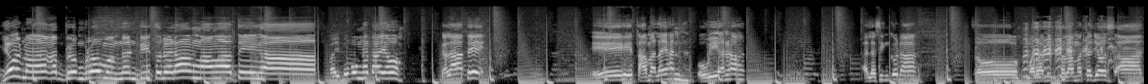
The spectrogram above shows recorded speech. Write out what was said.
Yun mga kabrom-brom, hanggang dito na lang ang ating ah, may bubong na tayo. Kalahati. Eh, tama na yan. Uwi na. Alas 5 na. So, maraming salamat sa Diyos at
